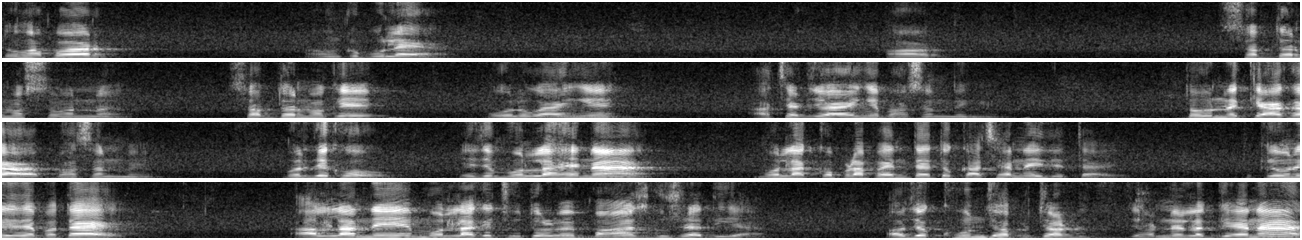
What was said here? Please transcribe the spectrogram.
तो वहाँ पर उनको बुलाया। और सब धर्म समन्वय। सब धर्मों के वो लोग आएँगे, आचार्य जो आएँगे, भाषण देंगे। तो उन्होंने क्या कहा भाषण में? बोले, देखो, ये जो मोल्ला है ना, मोल्ला कपड़ा पहनता है तो काछा नहीं देता है। तो क्यों नहीं देता पता है? अल्लाह ने मुल्ला के छुतोड़ में बाँस घुसा दिया। और जब खून झप झड़ने लग गया ना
